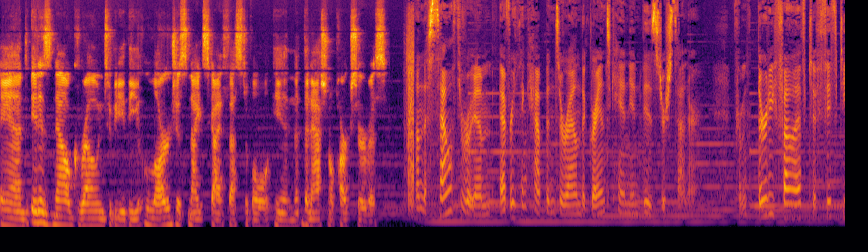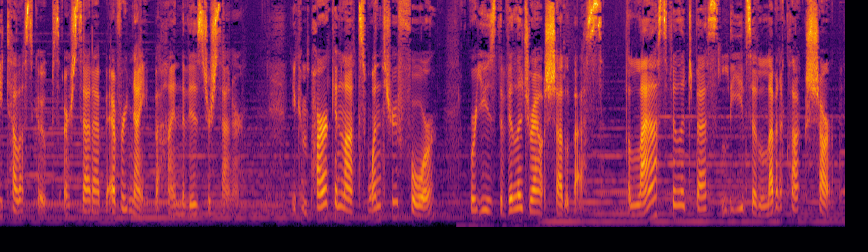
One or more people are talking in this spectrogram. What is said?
And it has now grown to be the largest night sky festival in the National Park Service. On the South Rim, everything happens around the Grand Canyon Visitor Center. From 35 to 50 telescopes are set up every night behind the visitor center. You can park in lots 1 through 4, or use the Village Route shuttle bus. The last village bus leaves at 11 o'clock sharp,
